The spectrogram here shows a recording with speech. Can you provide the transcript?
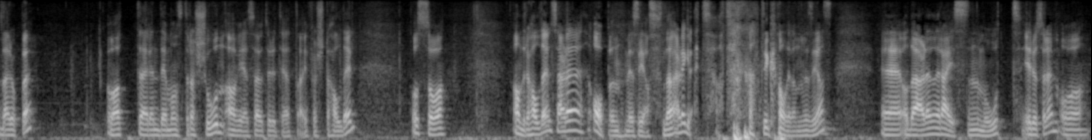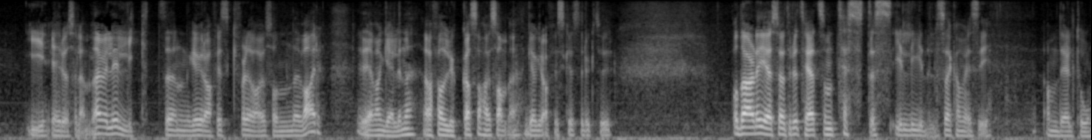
der oppe. Og at det er en demonstrasjon av Jesu autoritet da i første halvdel. Og så andre halvdel så er det åpen Messias. Da er det greit at, at de kaller han Messias. Eh, og da er det en reisen mot Jerusalem og i Jerusalem. Det er veldig likt den geografisk, for det var jo sånn det var i evangeliene. I hvert fall Lukas har jo samme geografiske struktur. Og da er det Jesu autoritet som testes i lidelse, kan vi si, om del to.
